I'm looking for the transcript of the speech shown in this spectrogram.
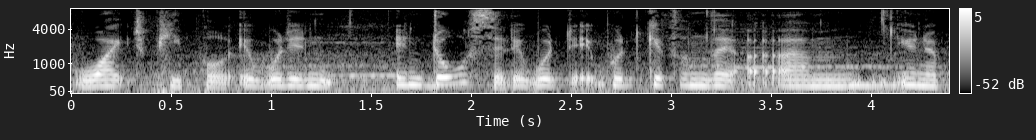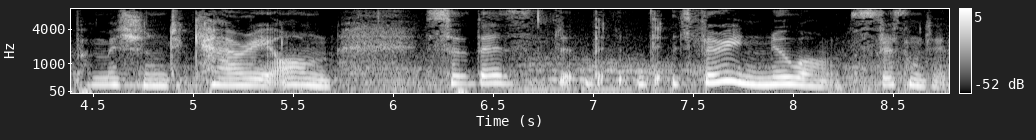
white people, it would in, endorse it. It would it would give them the um, you know permission to carry on. So there's it's very nuanced, isn't it?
